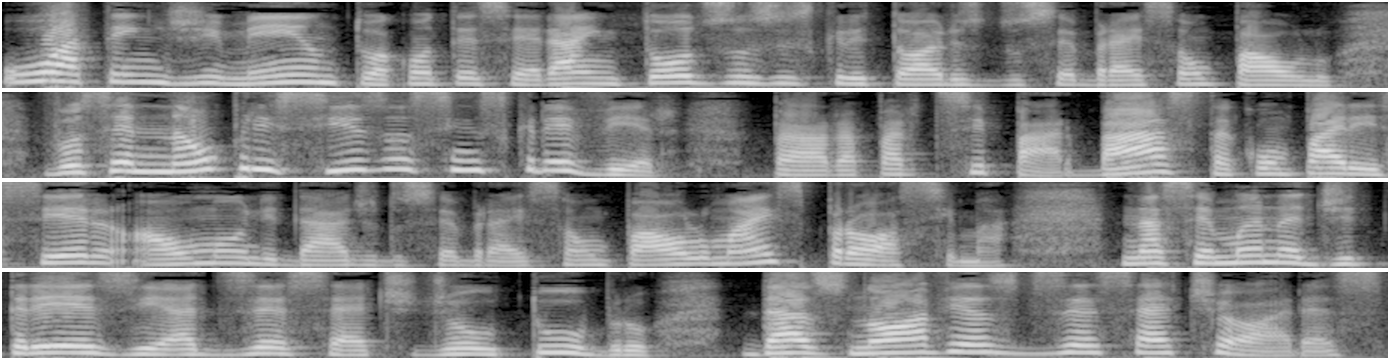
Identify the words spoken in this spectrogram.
O atendimento acontecerá em todos os escritórios do Sebrae São Paulo. Você você não precisa se inscrever para participar, basta comparecer a uma unidade do Sebrae São Paulo mais próxima, na semana de 13 a 17 de outubro, das 9 às 17 horas.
